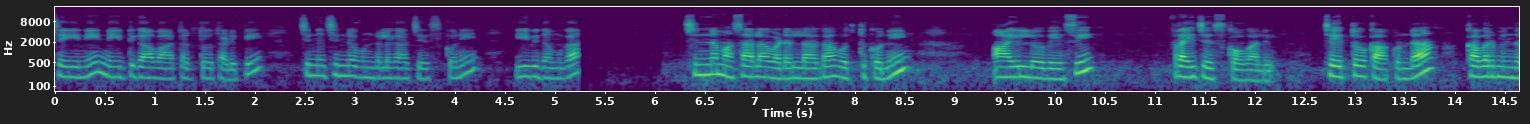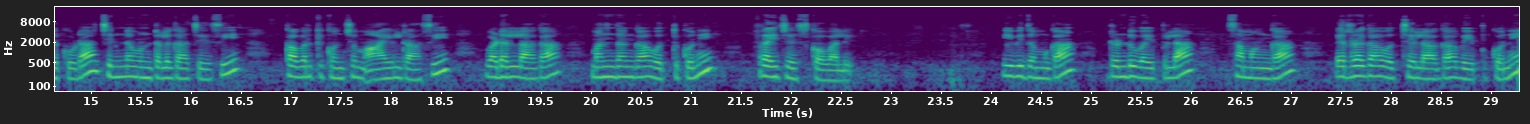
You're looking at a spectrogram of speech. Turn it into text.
చెయ్యిని నీట్గా వాటర్తో తడిపి చిన్న చిన్న ఉండలుగా చేసుకొని ఈ విధంగా చిన్న మసాలా వడల్లాగా ఒత్తుకొని ఆయిల్లో వేసి ఫ్రై చేసుకోవాలి. చేత్తో కాకుండా కవర్ మీద కూడా చిన్న ఉంటలుగా చేసి కవర్కి కొంచెం ఆయిల్ రాసి వడల్లాగా మందంగా ఒత్తుకొని ఫ్రై చేసుకోవాలి. ఈ విధముగా రెండు వైపులా సమంగా ఎర్రగా వచ్చేలాగా వేపుకొని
